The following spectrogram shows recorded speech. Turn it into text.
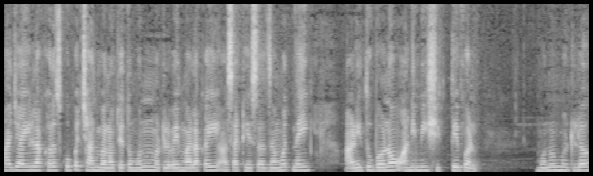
माझ्या आईला खरंच खूपच छान बनवते तो. म्हणून म्हटलं बाई मला काही असा ठेसा जमत नाही आणि तू बनव आणि मी शिकते पण. म्हणून म्हटलं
